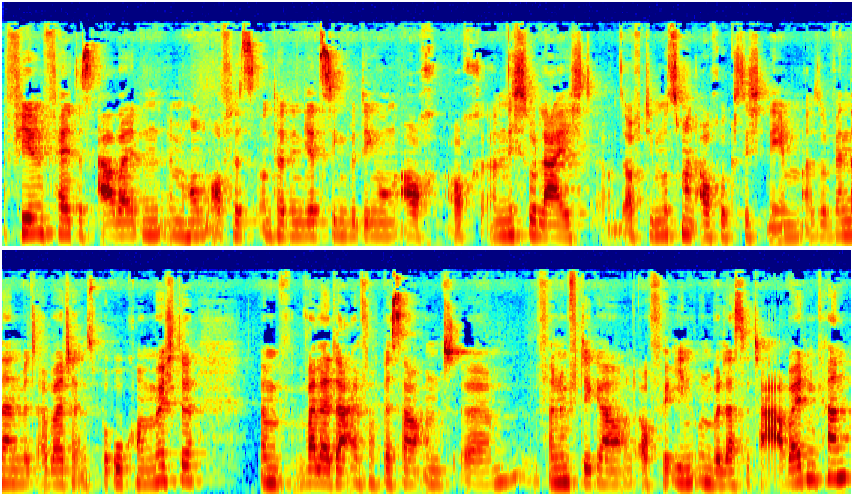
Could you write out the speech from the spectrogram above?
Vielen fällt das Arbeiten im Homeoffice unter den jetzigen Bedingungen auch, auch äh, nicht so leicht. Und auf die muss man auch Rücksicht nehmen. Also wenn dann ein Mitarbeiter ins Büro kommen möchte, ähm, weil er da einfach besser und ähm, vernünftiger und auch für ihn unbelasteter arbeiten kann,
